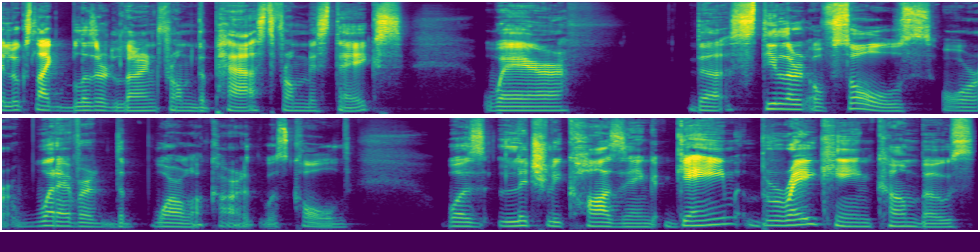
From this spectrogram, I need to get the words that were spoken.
it looks like Blizzard learned from the past from mistakes where the Stealer of Souls or whatever the Warlock card was called was literally causing game breaking combos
